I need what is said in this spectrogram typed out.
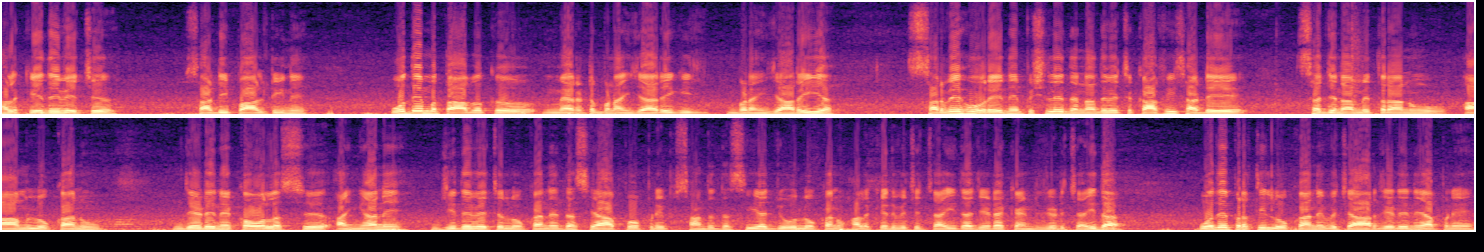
ਹਲਕੇ ਦੇ ਵਿੱਚ ਸਾਡੀ ਪਾਰਟੀ ਨੇ, ਉਹਦੇ ਮੁਤਾਬਕ ਮੈਰਿਟ ਬਣਾਈ ਜਾ ਰਹੀਗੀ ਬਣਾਈ ਜਾ ਰਹੀ ਆ। ਸਰਵੇ ਹੋ ਰਹੇ ਨੇ ਪਿਛਲੇ ਦਿਨਾਂ ਦੇ ਵਿੱਚ, ਕਾਫੀ ਸਾਡੇ ਸੱਜਣਾ ਮਿੱਤਰਾਂ ਨੂੰ, ਆਮ ਲੋਕਾਂ ਨੂੰ ਜਿਹੜੇ ਨੇ ਕਾਲਸ ਆਈਆਂ ਨੇ, ਜਿਹਦੇ ਵਿੱਚ ਲੋਕਾਂ ਨੇ ਦੱਸਿਆ, ਆਪੋ ਆਪਣੀ ਪਸੰਦ ਦੱਸੀ ਆ, ਜੋ ਲੋਕਾਂ ਨੂੰ ਹਲਕੇ ਦੇ ਵਿੱਚ ਚਾਹੀਦਾ, ਜਿਹੜਾ ਕੈਂਡੀਡੇਟ ਚਾਹੀਦਾ, ਉਹਦੇ ਪ੍ਰਤੀ ਲੋਕਾਂ ਨੇ ਵਿਚਾਰ ਜਿਹੜੇ ਨੇ ਆਪਣੇ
